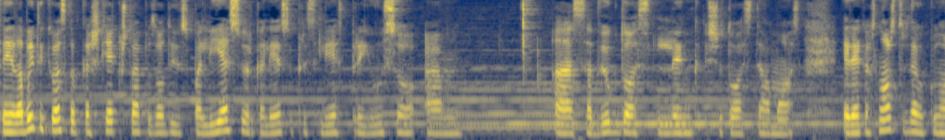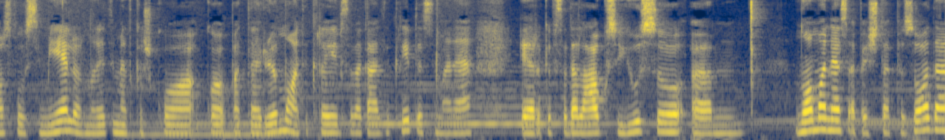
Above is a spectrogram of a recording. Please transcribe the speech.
Tai labai tikiuosi, kad kažkiek šito epizodo jūs paliesiu ir galėsiu prisiliesti prie jūsų um, saviugdos link šitos temos. Ir jei kas nors turite kokių nors klausimėlių ar norėtumėt kažko patarimo, tikrai visada galite kreiptis į mane ir kaip visada lauksiu jūsų um, nuomonės apie šitą epizodą,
